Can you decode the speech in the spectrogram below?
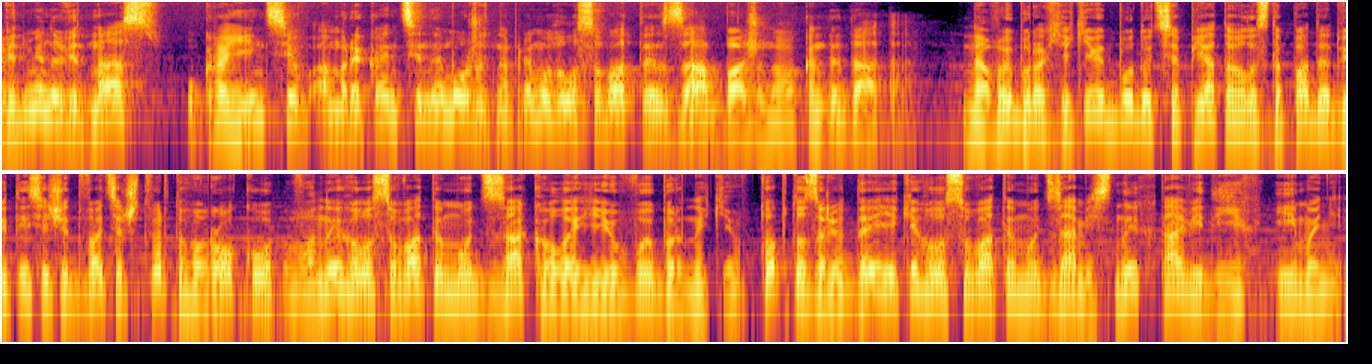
відміну від нас, українців, американці не можуть напряму голосувати за бажаного кандидата. На виборах, які відбудуться 5 листопада 2024 року, вони голосуватимуть за колегію виборників, тобто за людей, які голосуватимуть замість них та від їх імені.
